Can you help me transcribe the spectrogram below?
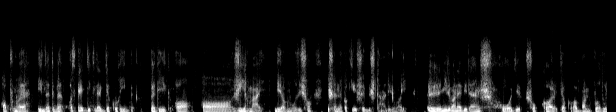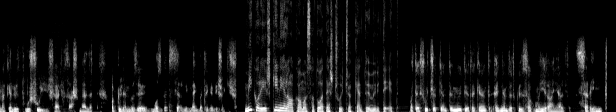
apnoe, illetve az egyik leggyakoribb pedig a, a zsírmáj diagnózisa, és ennek a későbbi stádiumai. Nyilván evidens, hogy sokkal gyakrabban fordulnak elő túlsúly és elhízás mellett a különböző mozgásszervi megbetegedések is. Mikor és kinél alkalmazható a testsúlycsökkentő műtét? A testsúlycsökkentő műtéteket egy nemzetközi szakmai irányelv szerint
